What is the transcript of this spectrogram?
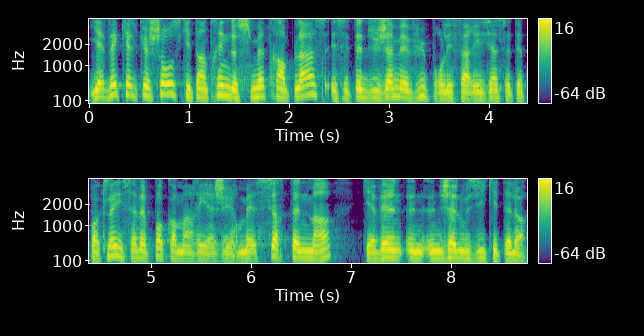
Il y avait quelque chose qui est en train de se mettre en place et c'était du jamais vu pour les pharisiens à cette époque-là. Ils ne savaient pas comment réagir, mais certainement qu'il y avait une, une- une jalousie qui était là.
